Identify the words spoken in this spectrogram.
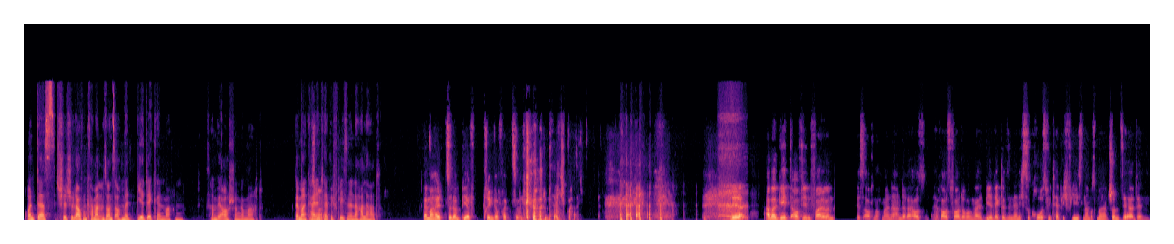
Und das Schlittschuhlaufen kann man sonst auch mit Bierdeckeln machen. Das haben wir auch schon gemacht. Wenn man keine Teppichfliesen in der Halle hat. Wenn man halt zu der Biertrinkerfraktion gehört. Nein, Spaß. nee, aber geht auf jeden Fall und ist auch nochmal eine andere Haus Herausforderung, weil Bierdeckel sind ja nicht so groß wie Teppichfliesen. Da muss man dann schon sehr den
